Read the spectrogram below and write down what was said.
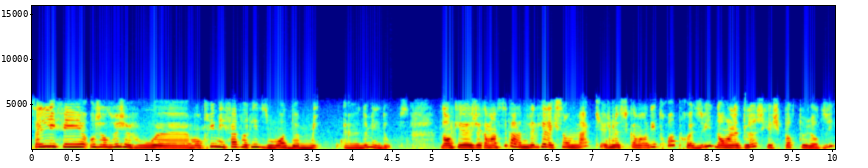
Salut les filles, aujourd'hui je vais vous euh, montrer mes favoris du mois de mai 2012. Euh, Donc euh, je vais commencer par la nouvelle collection de MAC. Je me suis commandé trois produits, dont le gloss que je porte aujourd'hui.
